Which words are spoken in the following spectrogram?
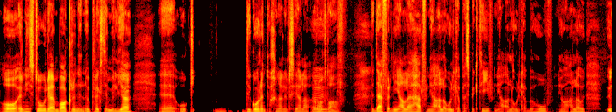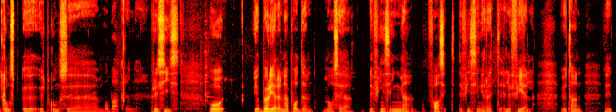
och en historia, en bakgrund, en uppväxt, en miljö. Eh, och det går inte att generalisera Mm. rakt av. Det är därför ni alla är här, för ni har alla olika perspektiv, ni har alla olika behov, ni har alla utgångs... eh, utgångs eh, och bakgrunder. Precis. Och jag börjar den här podden med att säga det finns inga facit. Det finns inget rätt eller fel. Utan eh,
